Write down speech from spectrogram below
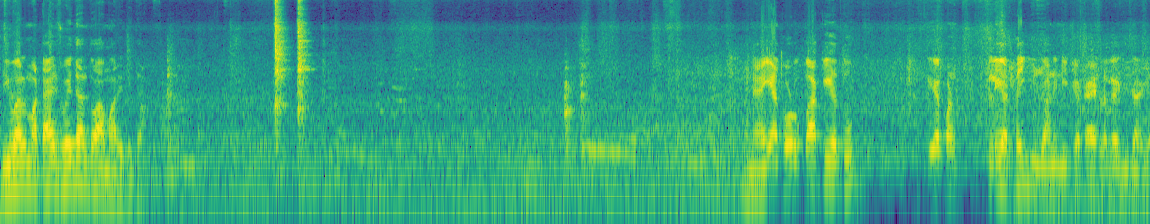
દિવાલમાં ટાઇલ્સ વધ્યા ને તો આ મારી દીધા. અને અહીંયા થોડુંક બાકી હતું. એ પણ ક્લિયર થઈ ગયું છે. આની નીચે ટાઇલ્સ લગાવી દીધા છે.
